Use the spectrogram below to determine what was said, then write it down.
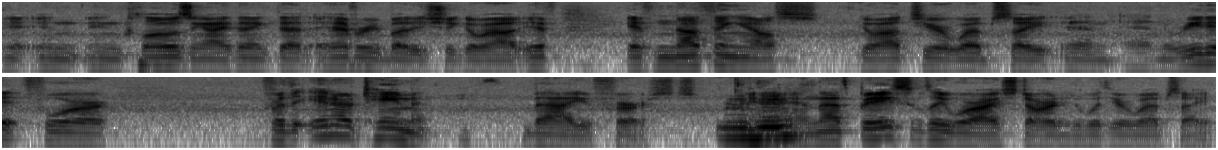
in, in closing, I think that everybody should go out. If if nothing else, go out to your website and, and read it for for the entertainment value 1st mm-hmm. and, and, that's basically where I started with your website.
